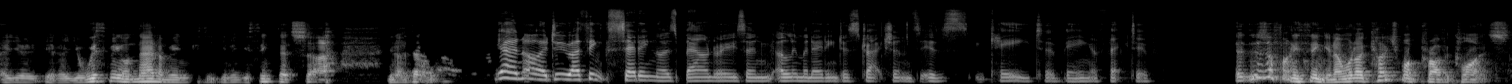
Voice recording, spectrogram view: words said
are you you know you're with me on that? I mean, you know, you think that's uh, you know that. Yeah, no, I do. I think setting those boundaries and eliminating distractions is key to being effective. There's a funny thing, you know, when I coach my private clients,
